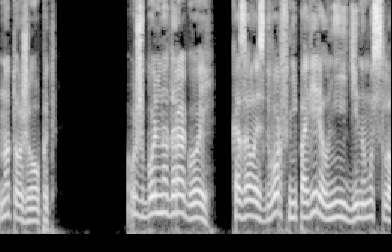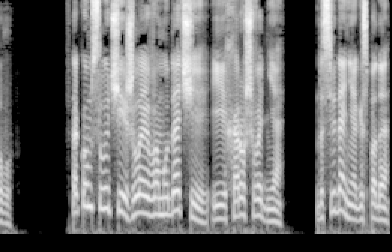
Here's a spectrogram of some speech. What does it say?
но тоже опыт. Уж больно дорогой. Казалось, Дворф не поверил ни единому слову. В таком случае желаю вам удачи и хорошего дня. До свидания, господа.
